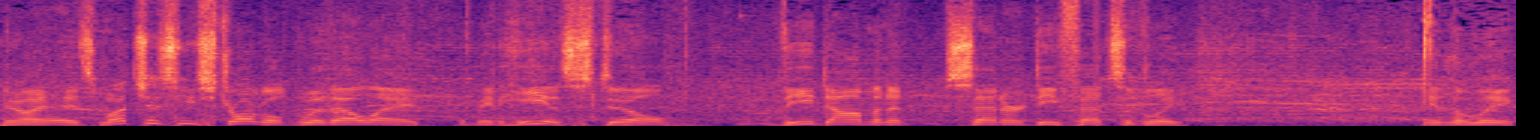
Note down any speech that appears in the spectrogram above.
you know, as much as he struggled with LA, I mean, he is still the dominant center defensively in the league.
